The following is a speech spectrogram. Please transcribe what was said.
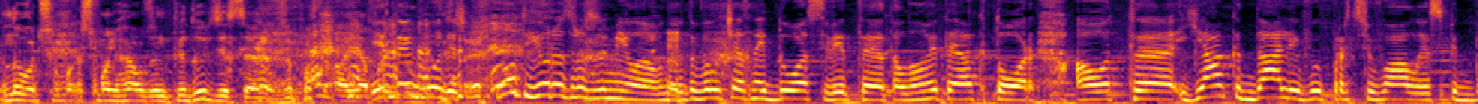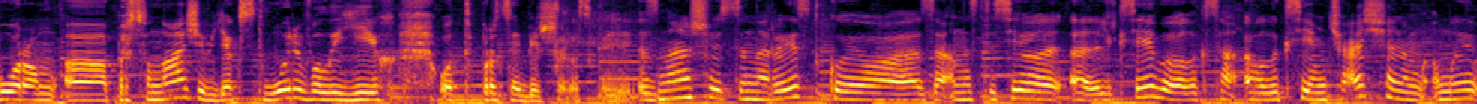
Бо- Ну от Шм- Шмальгаузен підуть зі сцени вже просто. А я І ти будеш. Ну от Юра зрозуміла, величезний досвід, е, талановитий актор. А от е, як далі ви працювали з підбором е, персонажів, як створювали їх? От про це більше розкажіть. З нашою сценаристкою з Анастасією Олексєєвою Олекса- Олексієм Чащиним ми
